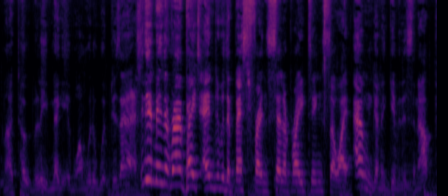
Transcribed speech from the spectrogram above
And I totally believe Negative One would have whipped his ass. It didn't mean that Rampage ended with the best friends celebrating, so I am gonna give this an up.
